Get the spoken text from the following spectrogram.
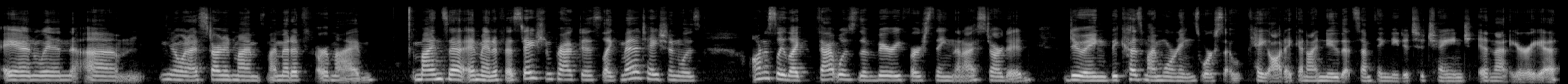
And when um you know when i started my my meta or my mindset and manifestation practice like meditation was honestly like that was the very first thing that i started doing because my mornings were so chaotic and i knew that something needed to change in that area.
